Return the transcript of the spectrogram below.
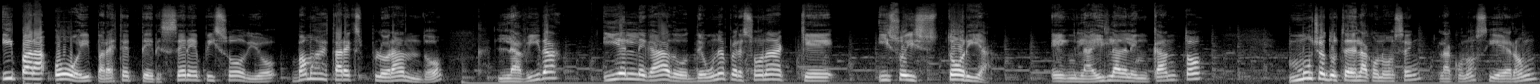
Y para hoy, para este tercer episodio, vamos a estar explorando la vida y el legado de una persona que hizo historia en la isla del encanto. Muchos de ustedes la conocen, la conocieron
